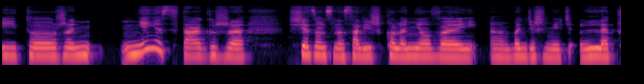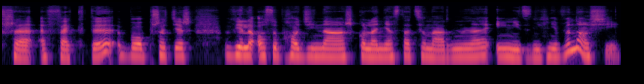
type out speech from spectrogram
i to, że nie jest tak, że siedząc na sali szkoleniowej e, będziesz mieć lepsze efekty, bo przecież wiele osób chodzi na szkolenia stacjonarne i nic z nich nie wynosi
